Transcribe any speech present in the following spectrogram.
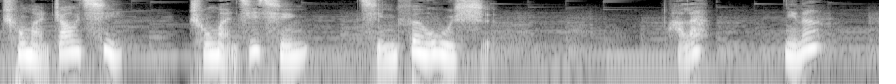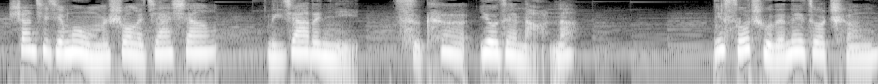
充满朝气。充满激情，勤奋务实。好了，你呢？上期节目我们说了家乡，离家的你此刻又在哪儿呢？你所处的那座城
